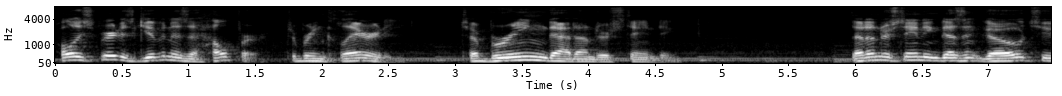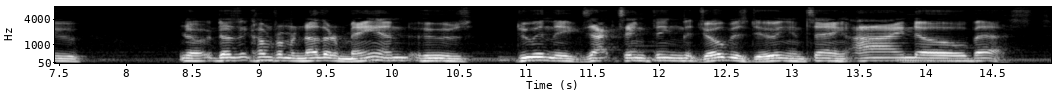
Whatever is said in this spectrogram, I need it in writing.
Holy Spirit is given as a helper to bring clarity, to bring that understanding. That understanding doesn't go to, you know, it doesn't come from another man who's doing the exact same thing that Job is doing and saying, I know best.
